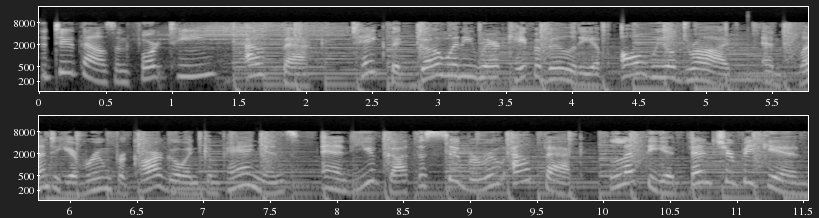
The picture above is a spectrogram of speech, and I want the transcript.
The 2014 Outback. Take the go-anywhere capability of all-wheel drive and plenty of room for cargo and companions, and you've got the Subaru Outback. Let the adventure begin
